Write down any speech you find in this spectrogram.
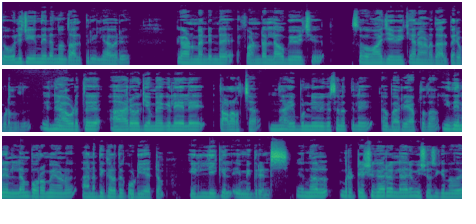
ജോലി ചെയ്യുന്നതിലൊന്നും താല്പര്യമില്ല. അവർ ഗവൺമെന്റിന്റെ ഫണ്ടെല്ലാം ഉപയോഗിച്ച് സുഖമായി ജീവിക്കാനാണ് താല്പര്യപ്പെടുന്നത്. പിന്നെ അവിടുത്തെ ആരോഗ്യ മേഖലയിലെ തളർച്ച നൈപുണ്യ വികസനത്തിലെ അപര്യാപ്തത ഇതിനെല്ലാം പുറമെയാണ് അനധികൃത കുടിയേറ്റം ഇല്ലീഗൽ ഇമിഗ്രൻസ് എന്നാൽ ബ്രിട്ടീഷുകാരെല്ലാവരും വിശ്വസിക്കുന്നത്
